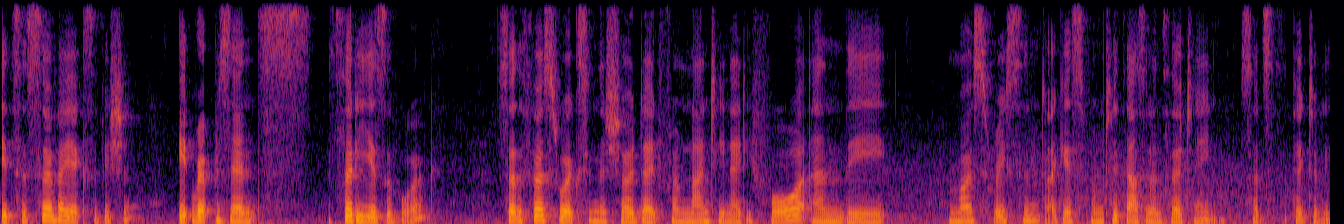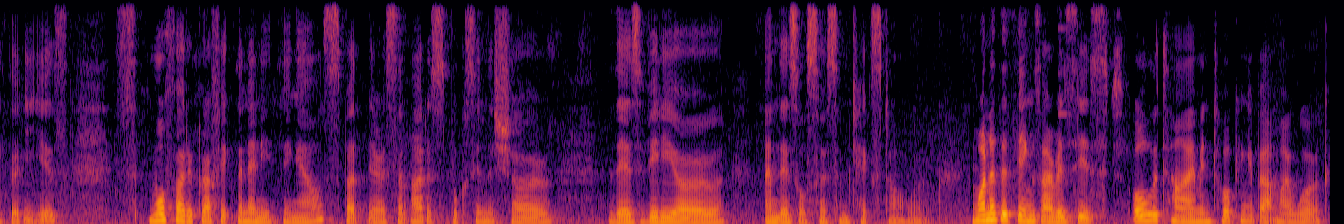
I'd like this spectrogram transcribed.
it's a survey exhibition. It represents 30 years of work. So the first works in the show date from 1984 and the most recent, I guess, from 2013. So it's effectively 30 years. It's more photographic than anything else, but there are some artist books in the show, there's video, and there's also some textile work. One of the things I resist all the time in talking about my work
